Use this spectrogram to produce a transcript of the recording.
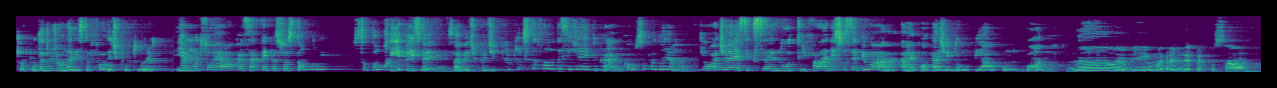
que é um puta de um jornalista foda de cultura. E é muito surreal pensar que tem pessoas tão são tão horríveis, velho, sabe? Tipo, de por que você tá falando desse jeito, cara? Qual é o seu problema? Que ódio é esse que você nutre? Falar nisso, você viu a, a reportagem do Bial com o Bonner? Não, eu vi uma grande repercussão.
